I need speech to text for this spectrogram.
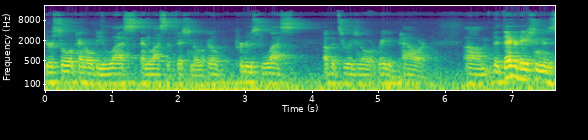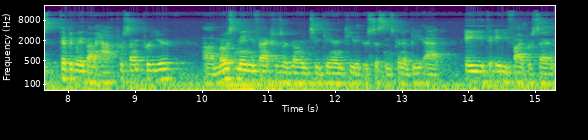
your solar panel will be less and less efficient. It'll, it'll produce less of its original rated power. Um, the degradation is typically about a half percent per year. Uh, most manufacturers are going to guarantee that your system's going to be at 80 to 85 percent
